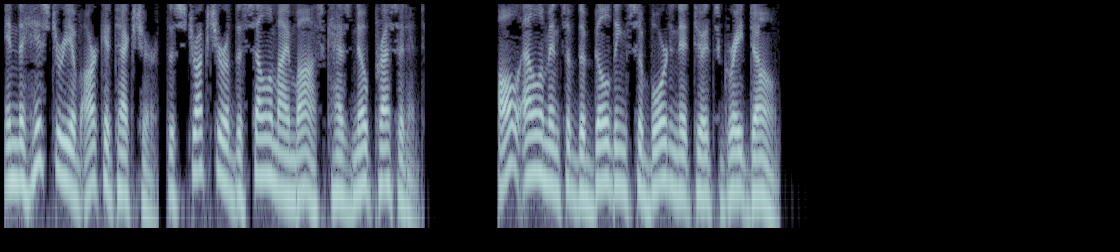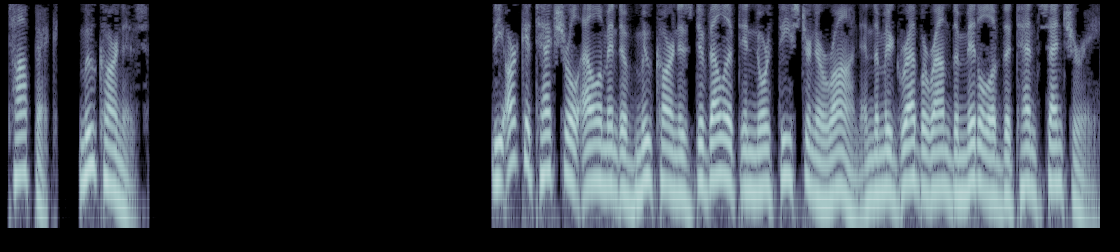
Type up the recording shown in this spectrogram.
In the history of architecture, the structure of the Selimiye Mosque has no precedent. All elements of the building subordinate to its great dome. Muqarnas The architectural element of Muqarnas developed in northeastern Iran and the Maghreb around the middle of the 10th century.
